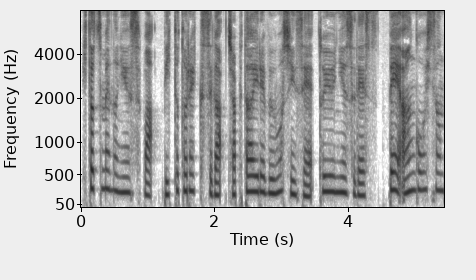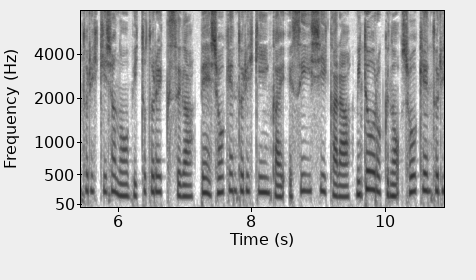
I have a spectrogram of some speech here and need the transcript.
一つ目のニュースは、ビットトレックスがチャプター11を申請というニュースです。米暗号資産取引所のビットトレックスが米証券取引委員会 SEC から未登録の証券取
